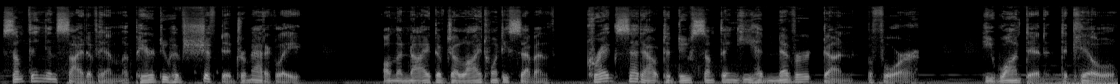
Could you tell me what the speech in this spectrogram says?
something inside of him appeared to have shifted dramatically. On the night of July 27th, Craig set out to do something he had never done before. He wanted to kill.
